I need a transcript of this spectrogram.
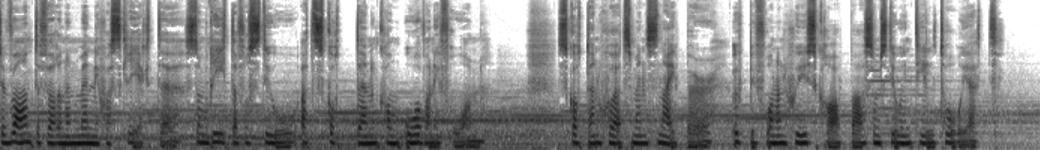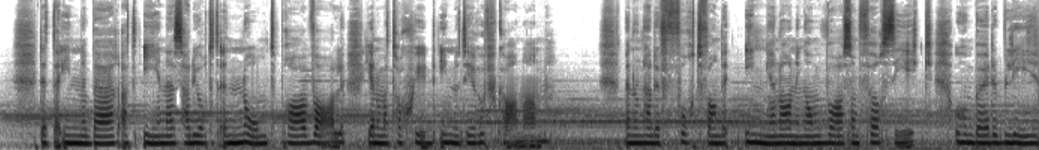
Det var inte förrän en människa skrek det som Rita förstod att skotten kom ovanifrån. Skotten sköts med en sniper uppifrån en skyskrapa som stod intill torget. Detta innebär att Ines hade gjort ett enormt bra val genom att ta skydd inuti rutschkanan. Men hon hade fortfarande ingen aning om vad som försiggick och hon började bli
